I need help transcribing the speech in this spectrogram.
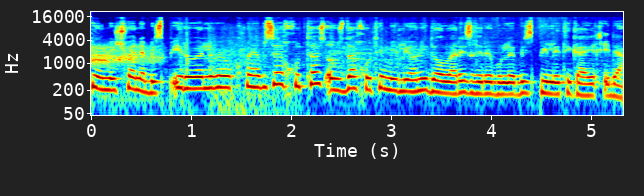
ფილმის ჩვენების პირველივე უქმეებზე 525 მილიონი დოლარის ღირებულების ბილეთი გაიყიდა.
